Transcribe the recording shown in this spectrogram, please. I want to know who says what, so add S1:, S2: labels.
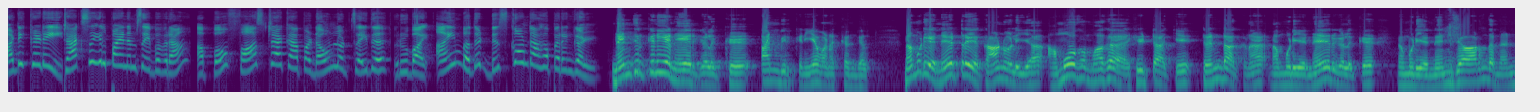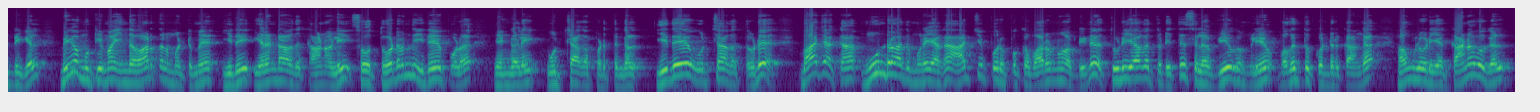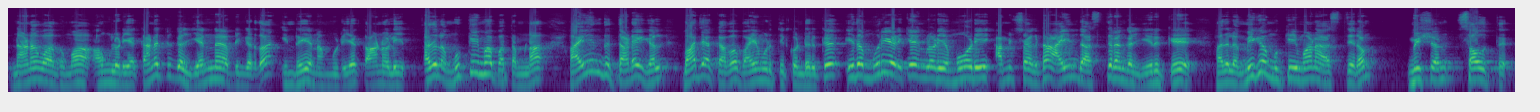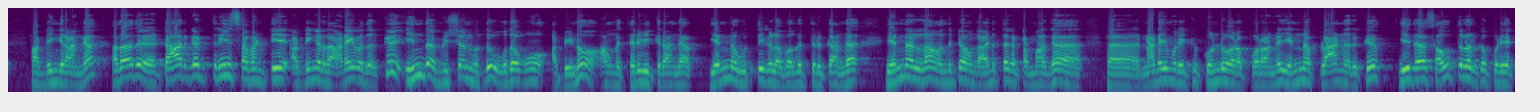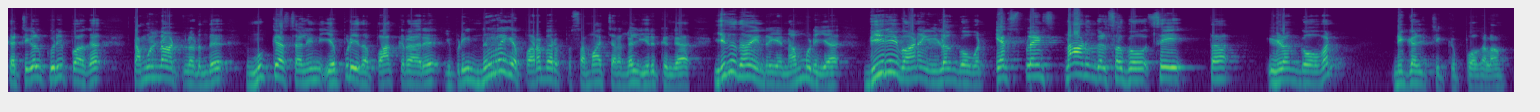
S1: அடிக்கடி டாக்ஸியில் பயணம் செய்பவரா? அப்போ ஃபாஸ்ட் ட்ராக் ஆப்பை டவுன்லோட் செய்து ரூபாய் ஐம்பது டிஸ்கவுண்ட் ஆக பெறுங்கள்.
S2: நெஞ்சிற்கினிய நேயர்களுக்கு அன்பிற்கினிய வணக்கங்கள். நம்முடைய நேற்றைய காணொலியை அமோகமாக ஹிட்டாக்கி ட்ரெண்டாக்கின நம்முடைய நேயர்களுக்கு நம்முடைய நெஞ்சார்ந்த நன்றிகள். மிக முக்கியமாக இந்த வாரத்தில் மட்டுமே இது இரண்டாவது காணொளி. ஸோ தொடர்ந்து இதே போல எங்களை உற்சாகப்படுத்துங்கள். இதே உற்சாகத்தோடு பாஜக மூன்றாவது முறையாக ஆட்சி பொறுப்புக்கு வரணும் அப்படின்னு துடியாக துடித்து சில வியூகங்களையும் வகுத்து கொண்டிருக்காங்க. அவங்களுடைய கனவுகள் நனவாகுமா? அவங்களுடைய கணக்குகள் என்ன அப்படிங்கிறதா இன்றைய நம்முடைய காணொளி. அதில் முக்கியமாக பார்த்தோம்னா ஐந்து தடைகள் பாஜகவை பயமுறுத்தி கொண்டிருக்கு. இதை முறியடிக்க எங்களுடைய மோடி அமித்ஷா கிட்ட ஐந்து அஸ்திரங்கள் இருக்கு. அதுல மிக முக்கியமான அஸ்திரம் மிஷன் சவுத் அப்படிங்கிறாங்க. அதாவது டார்கெட் த்ரீ செவன்ட்டி அப்படிங்கிறத அடைவதற்கு இந்த மிஷன் வந்து உதவும் அப்படின்னும் அவங்க தெரிவிக்கிறாங்க. என்ன உத்திகளை வகுத்திருக்காங்க? என்னெல்லாம் வந்துட்டு அவங்க அடுத்த கட்டமாக நடைமுறைக்கு கொண்டு வர போகிறாங்க என்ன பிளான் இருக்குது இதை சவுத்தில் இருக்கக்கூடிய கட்சிகள் குறிப்பாக தமிழ்நாட்டிலிருந்து மு க ஸ்டாலின் எப்படி இதை பார்க்குறாரு இப்படி நிறைய பரபரப்பு சமாச்சாரங்கள் இருக்குங்க. இதுதான் இன்றைய நம்முடைய விரிவான இளங்கோவன். எக்ஸ்பிளைன்ஸ் நான் உங்கள் சகோ சே த இளங்கோவன். நிகழ்ச்சிக்கு போகலாம்.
